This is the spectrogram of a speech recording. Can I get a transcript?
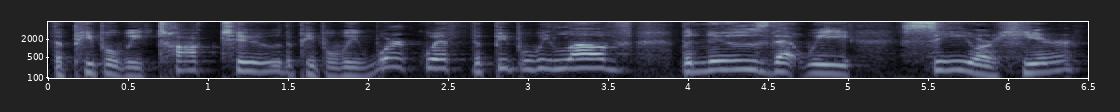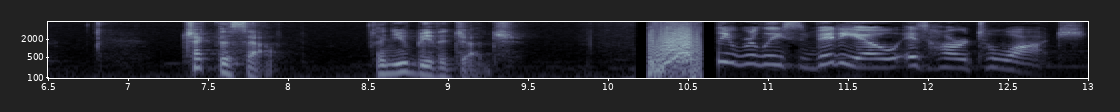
the people we talk to, the people we work with, the people we love, the news that we see or hear. Check this out, and you be the judge. Released video is hard to watch.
